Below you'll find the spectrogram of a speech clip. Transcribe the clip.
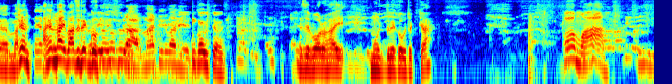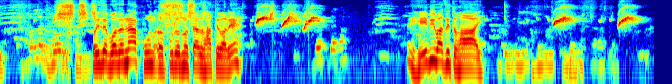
না আসেন আসেন ভাই বাজি দেখব। মাটির বাড়ি। কবিতা এই যে বড় ভাই মুখ দেবে কবুতরটা। ও মা। ওই যে বলে না পুরনো চাল ভাতে পারে হেভি বাজি তো ভাই আমি যেমন আমি যেমন তারে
